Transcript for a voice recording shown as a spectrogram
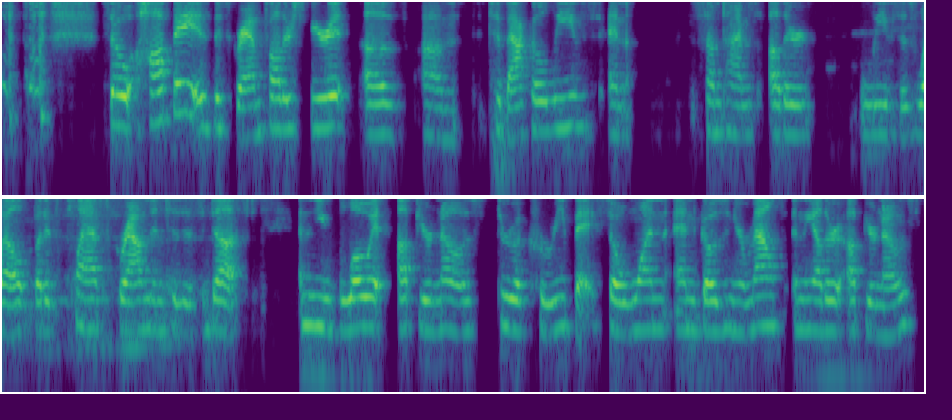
so Hape is this grandfather spirit of um, tobacco leaves and sometimes other leaves as well, but it's plants ground into this dust. And then you blow it up your nose through a kuripe. So one end goes in your mouth and the other up your nose.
